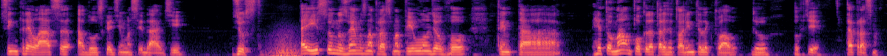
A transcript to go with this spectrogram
se entrelaça à busca de uma cidade justa. É isso, nos vemos na próxima pílula, onde eu vou tentar retomar um pouco da trajetória intelectual do Bourdieu. Até a próxima.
